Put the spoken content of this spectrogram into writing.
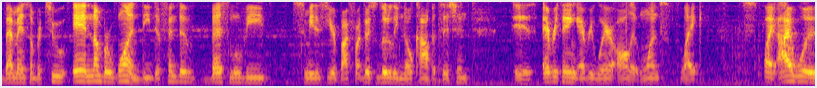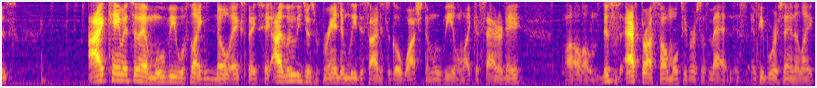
Batman's number two and number one, the definitive best movie to me this year by far. There's literally no competition. Is everything everywhere all at once? Like, like I was. I came into that movie with like no expectation. I literally just randomly decided to go watch the movie on like a Saturday. Um, this is after I saw Multiverse of Madness, and people were saying that like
